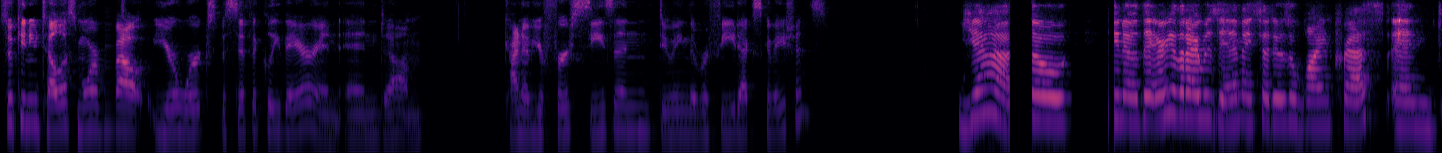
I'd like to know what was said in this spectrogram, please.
so, can you tell us more about your work specifically there, and and um, kind of your first season doing the Rafid excavations? Yeah. So, you know, the area that I was in, I said it was a wine press, and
